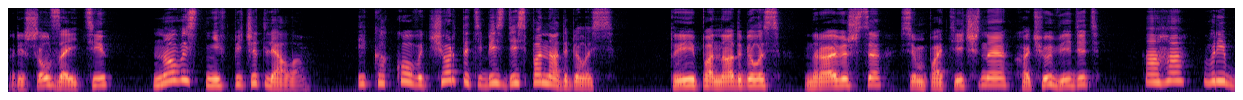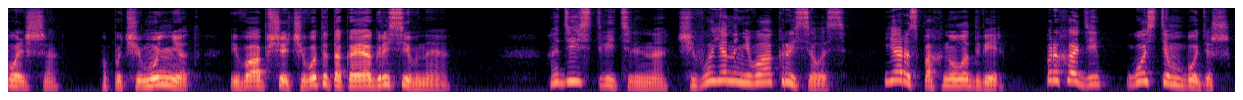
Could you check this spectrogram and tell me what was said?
решил зайти». Новость не впечатляла. «И какого черта тебе здесь понадобилось?» «Ты понадобилась. Нравишься, симпатичная, хочу видеть». «Ага, ври больше». «А почему нет? И вообще, чего ты такая агрессивная?» А действительно, чего я на него окрысилась? Я распахнула дверь. «Проходи, гостем будешь.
